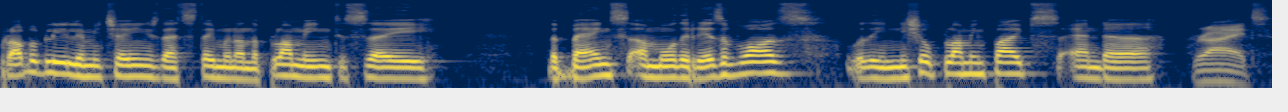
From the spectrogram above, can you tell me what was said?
probably let me change that statement on the plumbing to say the banks are more the reservoirs with the initial plumbing pipes and uh, right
